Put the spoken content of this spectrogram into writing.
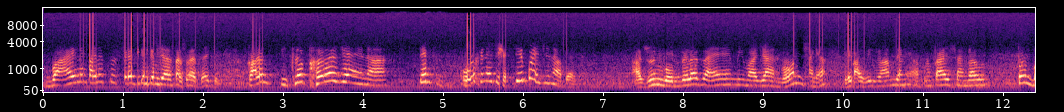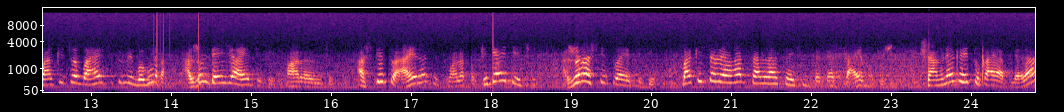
बाहेर पाहिलं तर सगळ्यात ठिकाणी कमी जास्त असं असायचं कारण तिथलं खरं जे आहे ना ते ओळखण्याची शक्ती पाहिजे ना आपल्याला. अजून गोंधळात आहे मी माझ्या अनुभवाने सांगा हे बावीस आपण काय सांगावं? पण बाकीचं बाहेरचं तुम्ही बघू नका. अजून ते जे आहे तिथे महाराजांचं अस्तित्व आहे ना ते तुम्हाला प्रचिती आहे त्याची अजून अस्तित्व आहे तिथे. बाकीचा व्यवहार चाललाच आहे त्यात काय होतो सांगण्याचा हेतू काय आपल्याला?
